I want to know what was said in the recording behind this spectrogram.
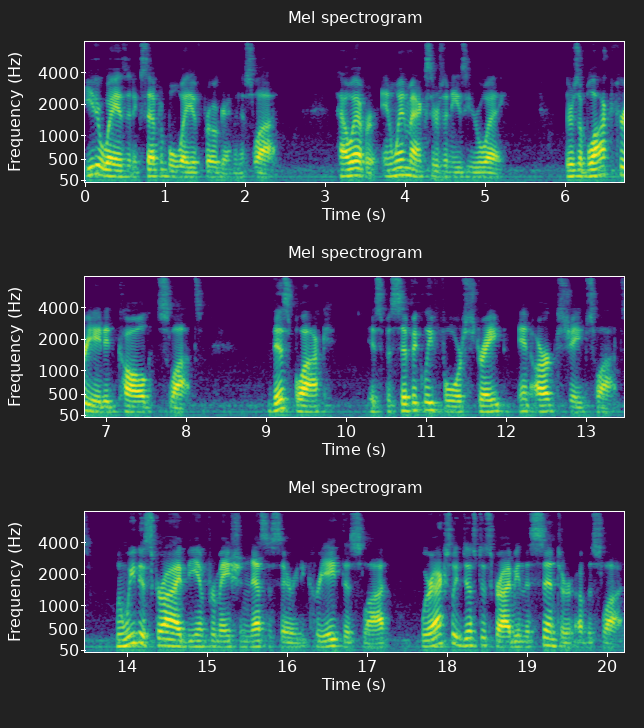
Either way is an acceptable way of programming a slot. However, in WinMax there's an easier way. There's a block created called slots. This block is specifically for straight and arc shaped slots. When we describe the information necessary to create this slot, we're actually just describing the center of the slot.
